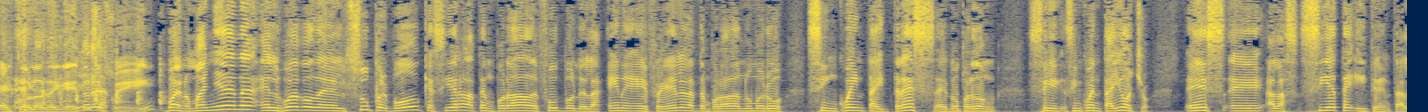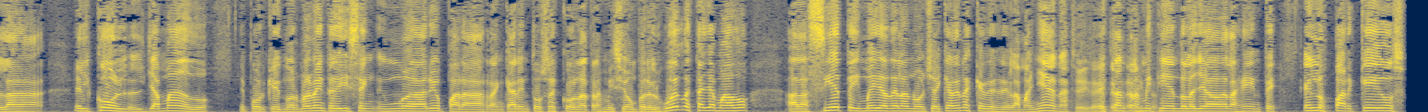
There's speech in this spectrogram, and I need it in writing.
El color de Gatorade, sí. Bueno, mañana el juego del Super Bowl que cierra la temporada de fútbol de la NFL, la temporada número 53, eh, no, perdón, sí, 58, es eh, a las 7 y 30. La, el call, el llamado, eh, porque normalmente dicen en un horario para arrancar entonces con la transmisión, pero el juego está llamado a las siete y media de la noche. Hay cadenas que desde la mañana desde están transmitiendo la llegada de la gente. En los parqueos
